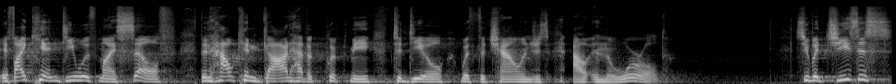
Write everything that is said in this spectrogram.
If I can't deal with myself, then how can God have equipped me to deal with the challenges out in the world? See, but Jesus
